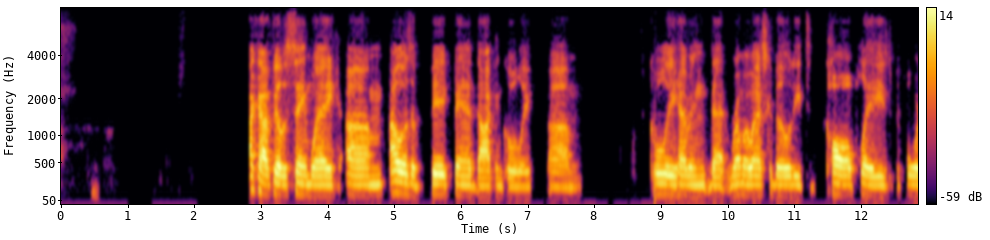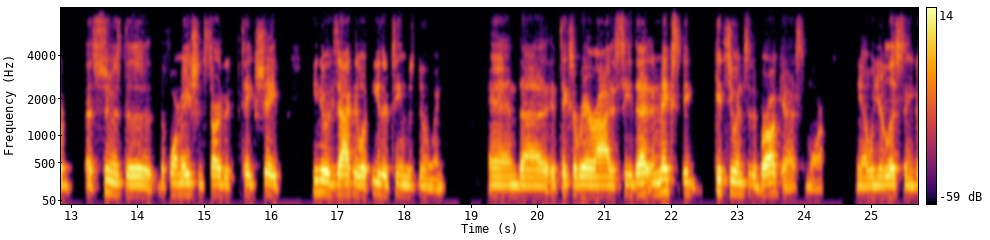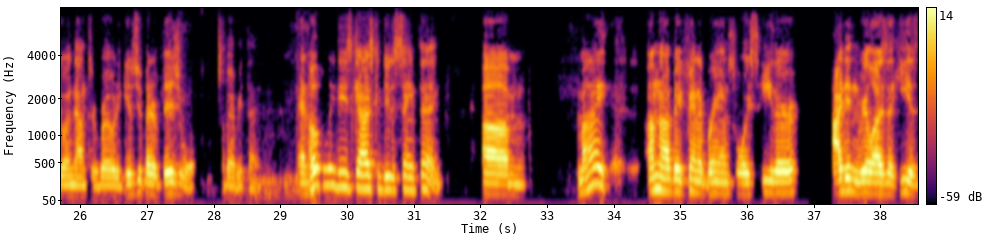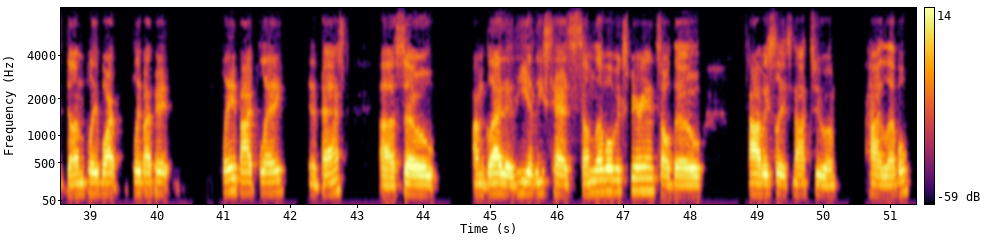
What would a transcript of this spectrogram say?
I kind of feel the same way. Um, I was a big fan of Doc and Cooley. Um, Cooley having that Romo-esque ability to call plays before, as soon as the the formation started to take shape, he knew exactly what either team was doing, and uh, it takes a rare eye to see that. It makes it gets you into the broadcast more. You know, when you're listening, going down to the road, it gives you a better visual of everything, and hopefully these guys can do the same thing. Um, my, I'm not a big fan of Bram's voice either. I didn't realize that he has done play by play by play play by play in the past. Uh, so I'm glad that he at least has some level of experience, although obviously it's not to a high level.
